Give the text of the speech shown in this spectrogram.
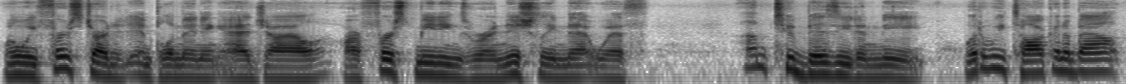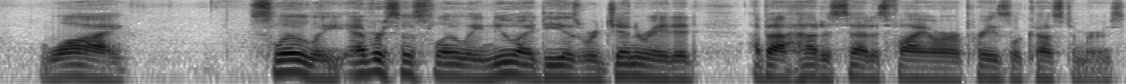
when we first started implementing Agile, our first meetings were initially met with I'm too busy to meet. What are we talking about? Why? Slowly, ever so slowly, new ideas were generated about how to satisfy our appraisal customers.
